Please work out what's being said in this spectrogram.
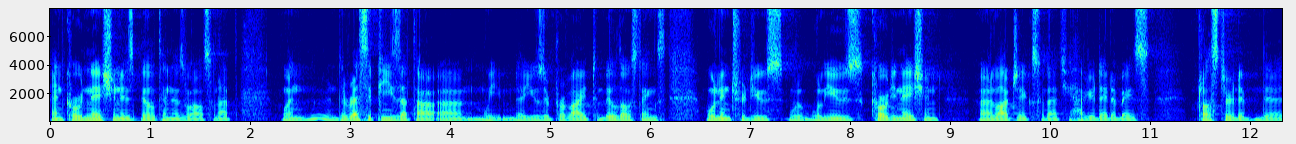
and coordination is built in as well, so that when the recipes that are, um, we, the user provide to build those things will introduce, will, will use coordination uh, logic so that you have your database cluster the, the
